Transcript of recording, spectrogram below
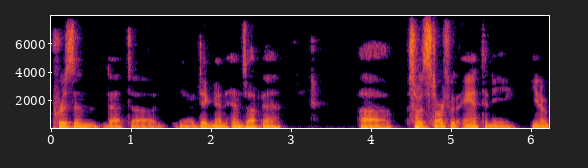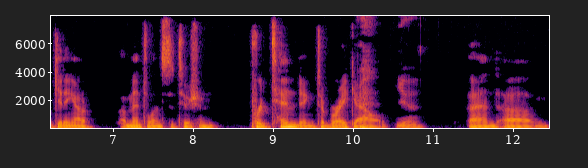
prison that uh, you know Dignan ends up in. Uh, so it starts with Anthony, you know, getting out of a mental institution, pretending to break out. yeah, and um,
